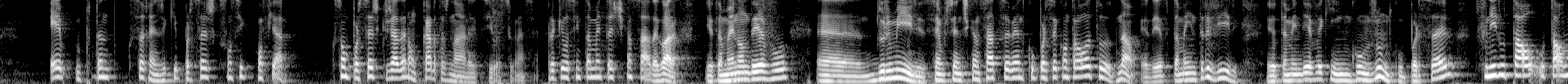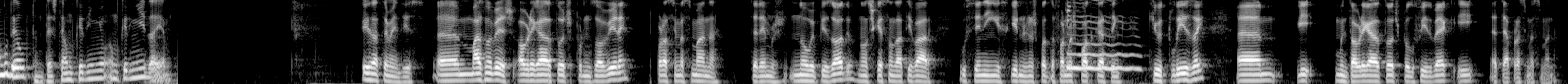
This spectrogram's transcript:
é importante que se arranje aqui parceiros que se consiga confiar que são parceiros que já deram cartas na área de cibersegurança, para que eu assim também esteja descansado. Agora, eu também não devo uh, dormir 100% descansado sabendo que o parceiro controla tudo. Não, eu devo também intervir. Eu também devo aqui, em conjunto com o parceiro, definir o tal, o tal modelo. Portanto, esta é um bocadinho, um bocadinho a ideia. Exatamente isso. Uh, mais uma vez, obrigado a todos por nos ouvirem. Próxima semana teremos novo episódio. Não se esqueçam de ativar o sininho e seguir-nos nas plataformas podcasting que utilizem. Um, e muito obrigado a todos pelo feedback e até à próxima semana.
